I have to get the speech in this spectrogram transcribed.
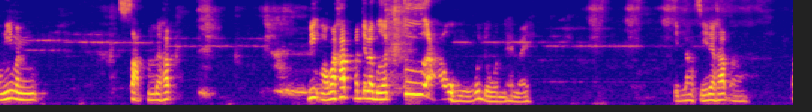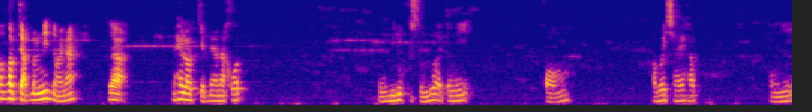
รงนี้มันสับมันเลยครับ วิ่งออกมาครับ มันจะระเบิด เอื้อโอ้โหโดนเห็นไหมติดรังสีเลยครับต้องกำจัดมันนิดหน่อยนะเพื่อไม่ให้เราเจ็บในอนาคตโอ้มีลูกกระสุนด้วยตรงนี้ ของเอาไว้ใช้ครับ ตรงนี้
